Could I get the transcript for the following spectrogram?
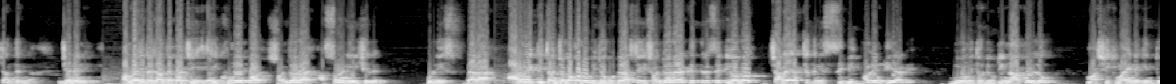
জানতেন না। জেনে নিন। আমরা যেটা জানতে পারছি, এই খুনের পর সঞ্জয় রায় আশ্রয় নিয়েছিলেন পুলিশ, ব্যারাক। আরও একটি চাঞ্চল্যকর অভিযোগ উঠে আসছে এই সঞ্জয় রায়ের ক্ষেত্রে, সেটি হলো, জানা যাচ্ছে তিনি সিভিক ভলেন্টিয়ারে নিয়মিত ডিউটি না করলেও মাসিক মাইনে কিন্তু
